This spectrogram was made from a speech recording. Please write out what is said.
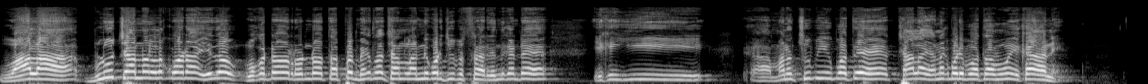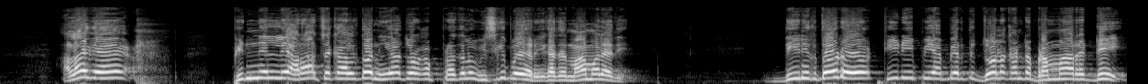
వాళ్ళ బ్లూ ఛానళ్ళు కూడా ఏదో ఒకటో రెండో తప్ప మిగతా ఛానల్ అన్నీ కూడా చూపిస్తున్నారు. ఎందుకంటే ఇక ఈ మనం చూపించకపోతే చాలా వెనకబడిపోతాము ఇక అని. అలాగే పిన్నెల్లి అరాచకాలతో నియోజకవర్గ ప్రజలు విసిగిపోయారు. ఇక అది మామూలు అది. దీనికి తోడు టీడీపీ అభ్యర్థి జోలకంట బ్రహ్మారెడ్డి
